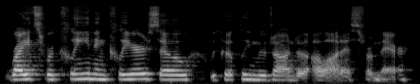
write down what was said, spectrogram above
rights were clean and clear. So we quickly moved on to Alautus from there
